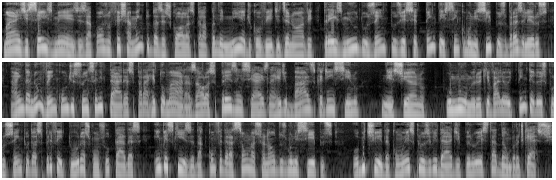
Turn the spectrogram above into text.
Mais de seis meses após o fechamento das escolas pela pandemia de Covid-19, 3.275 municípios brasileiros ainda não vêem condições sanitárias para retomar as aulas presenciais na rede básica de ensino neste ano. O número equivale a 82% das prefeituras consultadas em pesquisa da Confederação Nacional dos Municípios, obtida com exclusividade pelo Estadão Broadcast.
